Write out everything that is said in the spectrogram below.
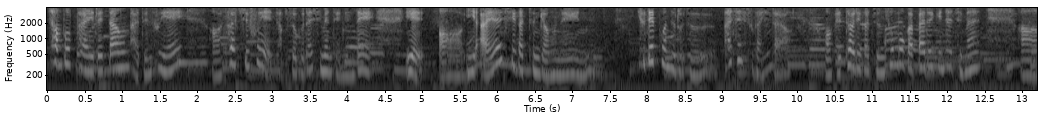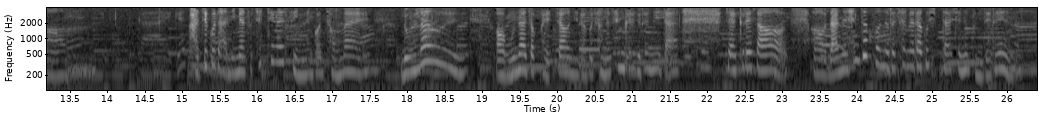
첨부 파일을 다운받은 후에 어, 설치 후에 접속을 하시면 되는데 예, 어, 이 IRC 같은 경우는 휴대폰으로도 하실 수가 있어요. 어, 배터리가 좀 소모가 빠르긴 하지만 음, 가지고 다니면서 채팅할 수 있는 건 정말 놀라운 어, 문화적 발전이라고 저는 생각을 합니다. 자, 그래서 어, 나는 핸드폰으로 참여를 하고 싶다 하시는 분들은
